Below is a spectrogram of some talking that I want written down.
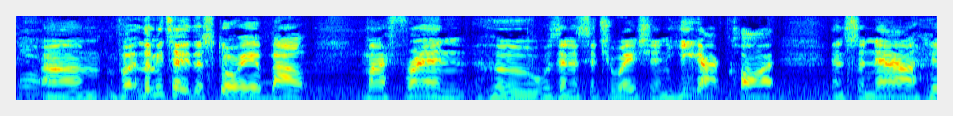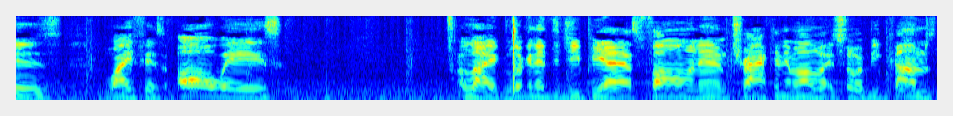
Yeah. Um, but let me tell you the story about my friend who was in a situation. He got caught, and so now his wife is always like looking at the GPS, following him, tracking him all the way. So it becomes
